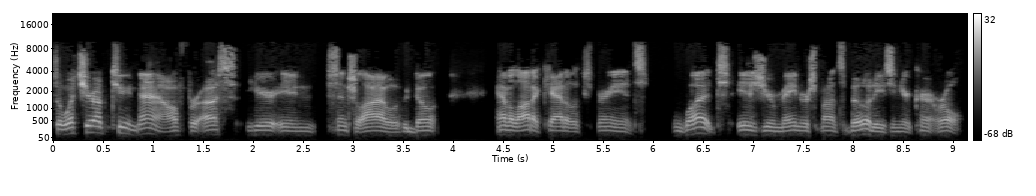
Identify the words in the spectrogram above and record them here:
So what you're up to now for us here in central Iowa who don't have a lot of cattle experience, what is your main responsibilities in your current role?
